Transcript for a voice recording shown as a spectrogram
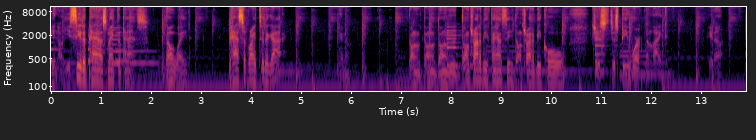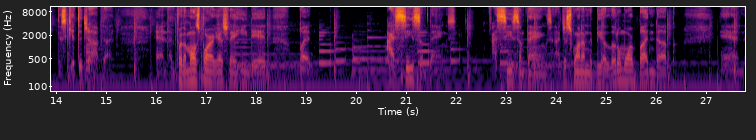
you know, you see the pass, make the pass. Don't wait. Pass it right to the guy. You know? Don't don't don't don't try to be fancy. Don't try to be cool. Just just be workmanlike. You know? Just get the job done. And, and for the most part, yesterday he did, but I see some things. I see some things, I just want him to be a little more buttoned up and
